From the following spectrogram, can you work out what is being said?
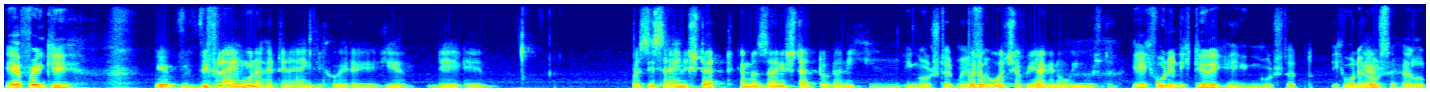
Ja, Frankie. ja. Wie viele Einwohner hat denn eigentlich eure hier? Die, was ist das? Eine Stadt? Kann man sagen Stadt oder nicht? In Ingolstadt meinst Oder du? Ortschaft? Ja, genau, Ingolstadt. Ja, ich wohne nicht direkt in Ingolstadt. Ich wohne Ja. außerhalb.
